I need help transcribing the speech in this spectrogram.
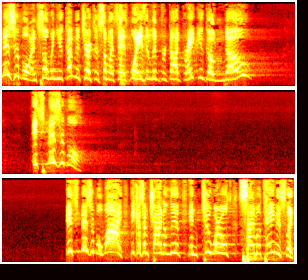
miserable. And so when you come to church and someone says, boy, isn't living for God great? You go, no. It's miserable. It's miserable. Why? Because I'm trying to live in two worlds simultaneously.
